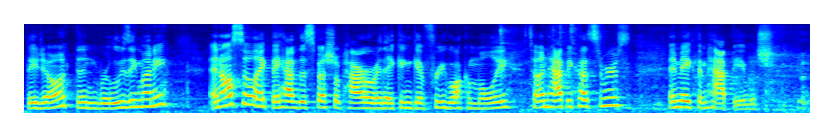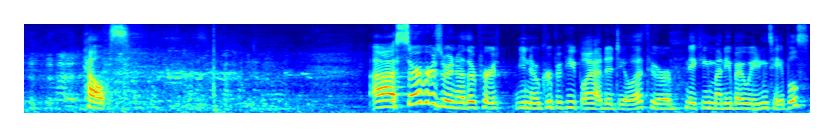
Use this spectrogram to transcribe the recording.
they don't, then we're losing money. And also, like, they have this special power where they can give free guacamole to unhappy customers and make them happy, which helps. Uh, servers are another you know, group of people I had to deal with who are making money by waiting tables.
